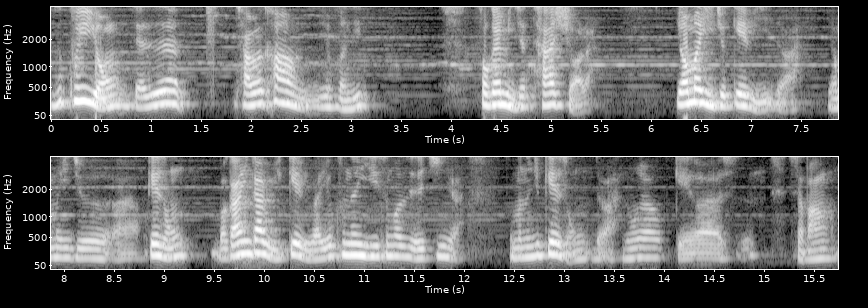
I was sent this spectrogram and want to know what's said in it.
是可以用，但是蔡伟康有问题，覆盖面积太小了。要么伊就减肥，对伐？要么伊就呃减重。勿讲伊减肥减肥伐？有可能伊身高头侪是肌肉，那么侬就减重，对伐？侬要减个十十磅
